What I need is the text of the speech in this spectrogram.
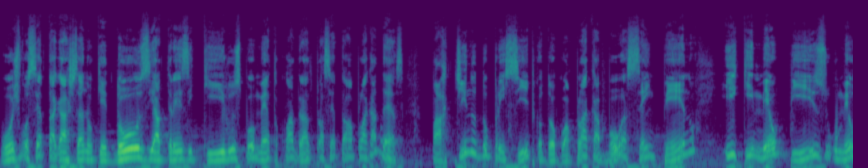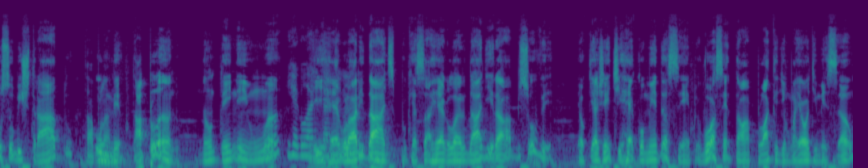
Hoje você está gastando o quê? 12 a 13 quilos por metro quadrado para assentar uma placa dessa. Partindo do princípio que eu estou com uma placa boa, sem peno, e que meu piso, o meu substrato, tá plano. Meu, tá plano não tem nenhuma irregularidade, irregularidades, né? porque essa regularidade irá absorver. É o que a gente recomenda sempre. Eu vou assentar uma placa de maior dimensão.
